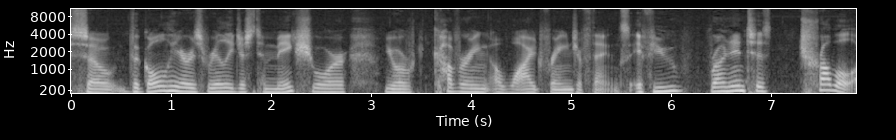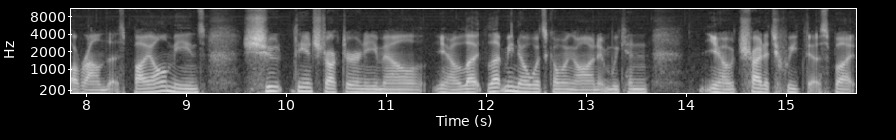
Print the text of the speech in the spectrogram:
So the goal here is really just to make sure you're covering a wide range of things. If you run into trouble around this, by all means, shoot the instructor an email. You know, let let me know what's going on, and we can, you know, try to tweak this. But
